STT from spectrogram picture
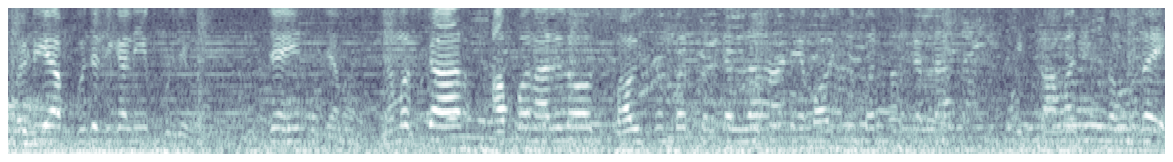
भेटूया पुढच्या ठिकाणी पुढे जय हिंद जय नमस्कार आपण आलेलो आहोत बावीस नंबर सर्कलला आणि बावीस नंबर सर्कलला एक सामाजिक संस्था आहे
